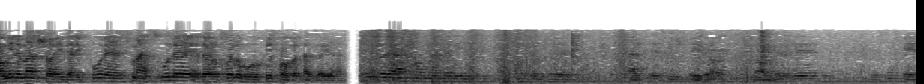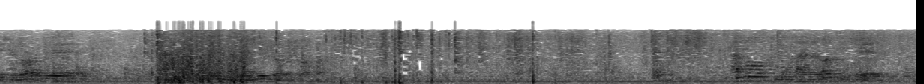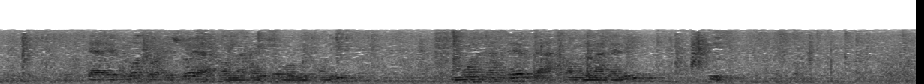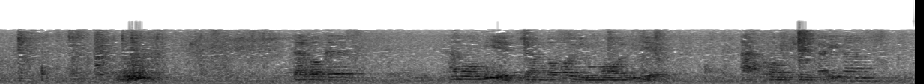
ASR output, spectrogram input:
فامیل من شاهیدری پوره مسئول اداره کل حقوقی فوق قضایی هست. اما مقرراتی که در ارتباط با اجرای احکام مدنی شما می‌کنید منحصر به احکام مدنی نیست. در واقع تمامی جنبه های مالی احکام کیفری هم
